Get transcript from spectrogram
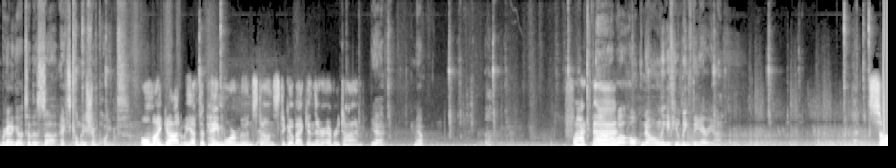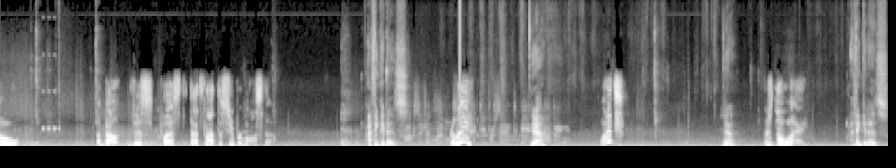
We're gonna go to this uh, exclamation point. Oh my God, we have to pay more moonstones to go back in there every time. Yeah. Yep. Fuck Uh, that. well, oh, no, only if you leave the area. So about this quest, that's not the super boss though. I think it is. Really? Yeah. What? Yeah. There's no way. I think it is.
